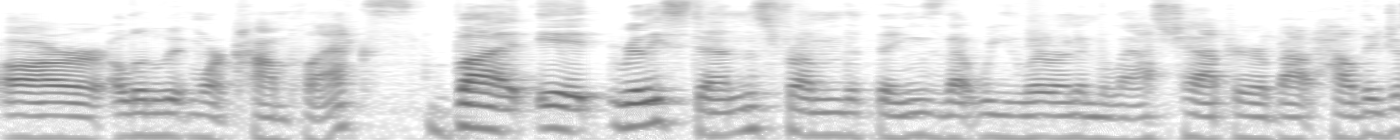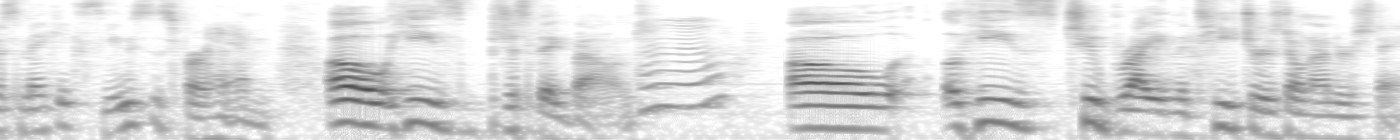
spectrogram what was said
are a little bit more complex, but it really stems from the things that we learn in the last chapter about how they just make excuses for him. Oh, he's just big boned. Mhm. Oh, he's too bright and the teachers don't understand.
